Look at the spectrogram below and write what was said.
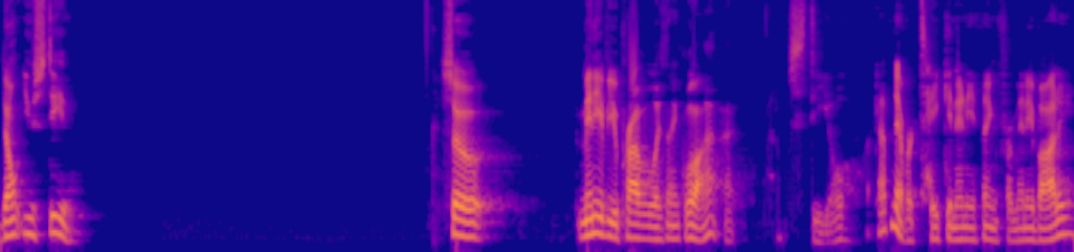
Don't you steal. So many of you probably think, well, I, I don't steal. Like, I've never taken anything from anybody.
